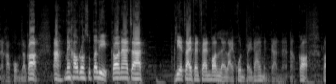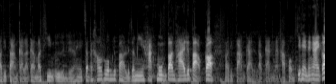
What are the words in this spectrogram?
นะครับผมแล้วก็อะไม่เข้าร่วมซูเปอร์ลีกก็น่าจะ เคลียร์ใจแฟนๆบอลหลาย ๆ คนไปได้เหมือนกันนะอะก็รอติดตามกันแล้วกันว่าทีมอื่น หรืออะไรจะไปเข้าร่วมหรือเปล่า หรือจะมีหักมุมตอนท้ายหรือเปล่าก็รอติดตามกันแล้วกันนะครับผมคิดเห็นยังไงก็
